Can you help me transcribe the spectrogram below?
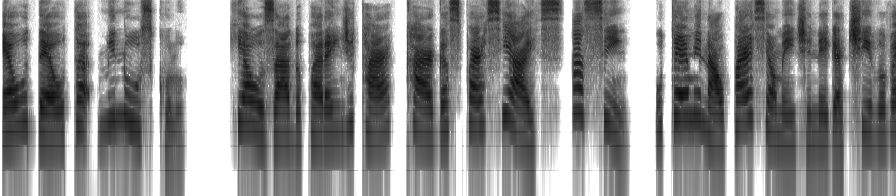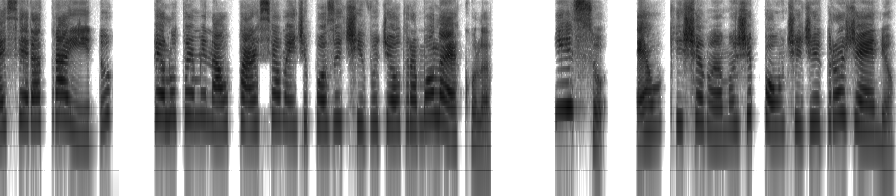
é o delta minúsculo, que é usado para indicar cargas parciais. Assim, o terminal parcialmente negativo vai ser atraído pelo terminal parcialmente positivo de outra molécula. Isso é o que chamamos de ponte de hidrogênio.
